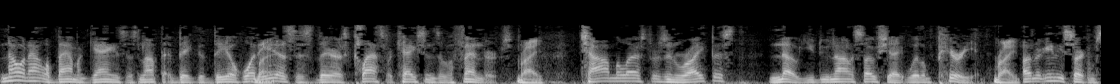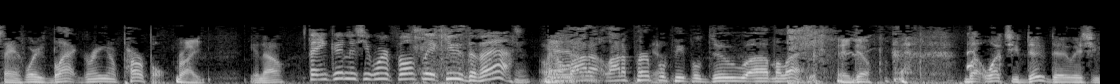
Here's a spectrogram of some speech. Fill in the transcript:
No, in Alabama, gangs is not that big a deal. What Right. is is there's classifications of offenders. Right. Child molesters and rapists, no, you do not associate with them, period. Right. Under any circumstance, whether he's black, green, or purple. Right. You know? Thank goodness you weren't falsely accused of that. And a lot of a lot of purple people do uh, molest. They do. But what you do do is you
